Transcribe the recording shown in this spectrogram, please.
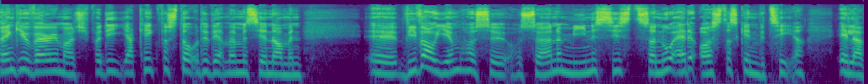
Thank you very much, fordi jeg kan ikke forstå det der med, at man siger, Nå, men øh, vi var jo hjemme hos, øh, hos Søren og Mine sidst, så nu er det os, der skal invitere. Eller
